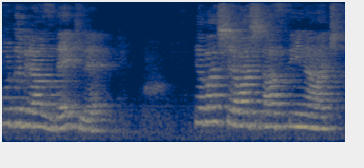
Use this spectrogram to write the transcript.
Burada biraz bekle. Yavaş yavaş lastiğini aç.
